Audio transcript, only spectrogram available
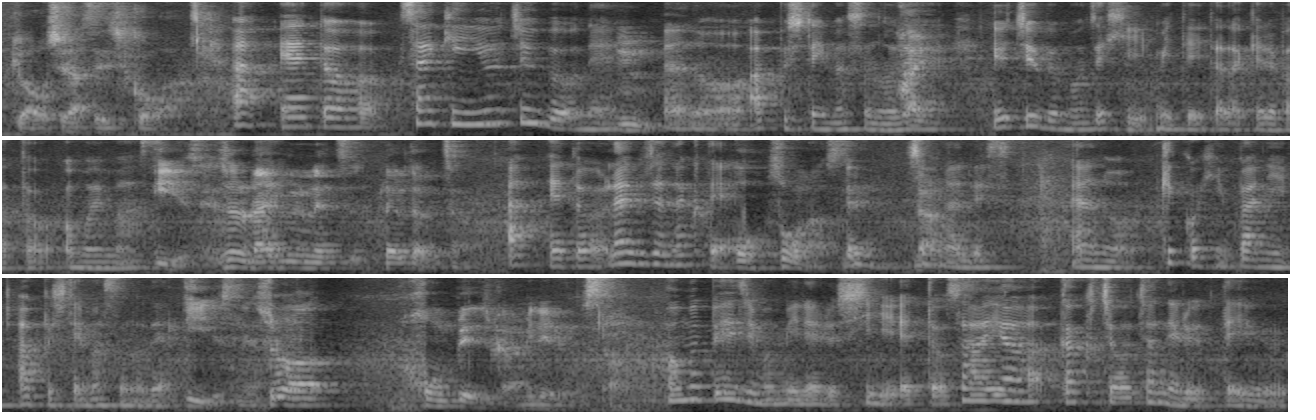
今日はお知らせ事項は。あえっ、と最近 YouTube をね、うん。あのアップしていますので、はい。YouTube もぜひ見ていただければと思います。いいですね。それはライブのやつ、ライブとは別なの？あえっ、とライブじゃなくて。おそうなんですね、うん、そうなんすですあの結構頻繁にアップしてますので。いいですね。それはホームページから見れるんですか？ホームページも見れるし、えっと、サーヤ学長チャンネルっていう、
